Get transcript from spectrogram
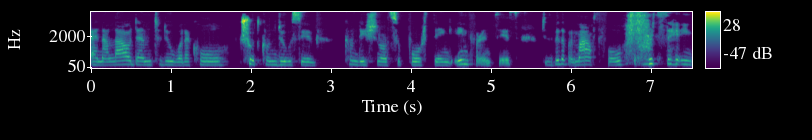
and allow them to do what I call truth conducive conditional supporting inferences, which is a bit of a mouthful for saying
